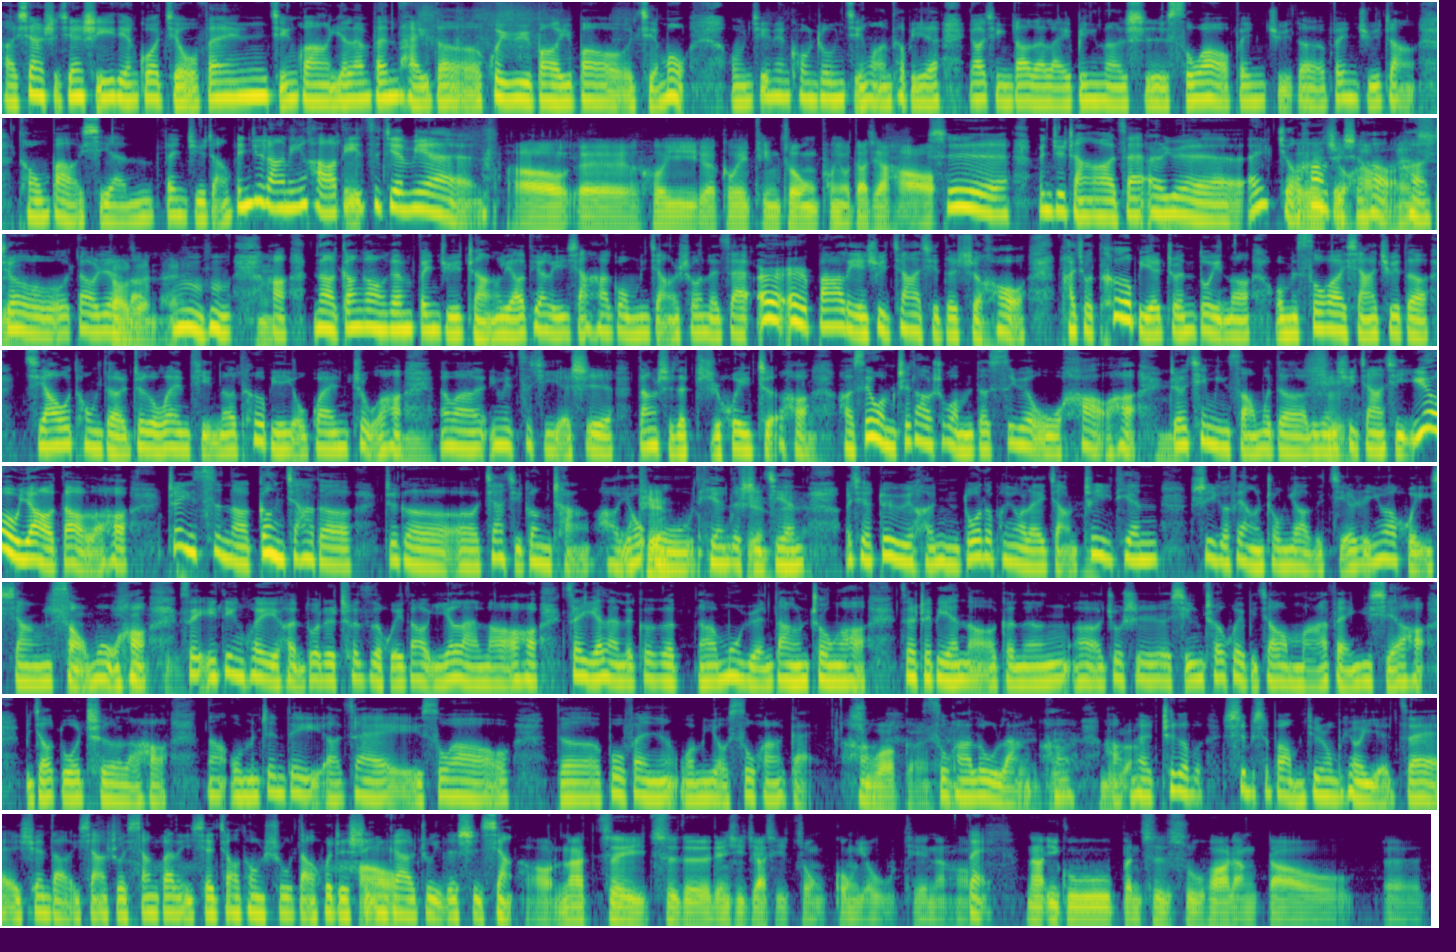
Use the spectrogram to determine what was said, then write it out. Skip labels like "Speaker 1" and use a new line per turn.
好，现在时间十一点过九分，警广宜兰分台的会预报一报节目，我们今天空中警网特别邀请到的来宾呢是苏澳分局的分局长童宝贤分局长，分局长您好，第一次见面。
好，呃，会议呃各位听众朋友大家好，
是分局长啊，在二月哎九号的时候哈就到任了，嗯哼，好，那刚刚跟分局长聊天了一下，他跟我们讲说呢，在二二八连续假期的时候，他就特特别针对呢，我们苏澳辖区的交通的这个问题呢，特别有关注哈。那么，因为自己也是当时的指挥者哈，好，所以我们知道说，我们的四月五号哈，这个清明扫墓的连续假期又要到了哈。这一次呢，更加的这个呃假期更长哈，有五天的时间，而且对于很多的朋友来讲，这一天是一个非常重要的节日，因为回乡扫墓哈，所以一定会很多的车子回到宜兰了哈，在宜兰的各个呃墓园当中啊，在这边呢，可能呃就是行车会比较麻烦一些哈，比较多车了哈。那我们针对呃在苏澳的部分，我们有苏花改、
苏花改、
苏花路啦哈。好，那这个是不是帮我们听众朋友也在宣导一下，说相关的一些交通疏导或者是应该要注意的事项？
好，那这一次的连续假期总共有五天了哈。
对，
那预估本次苏花廊到呃。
